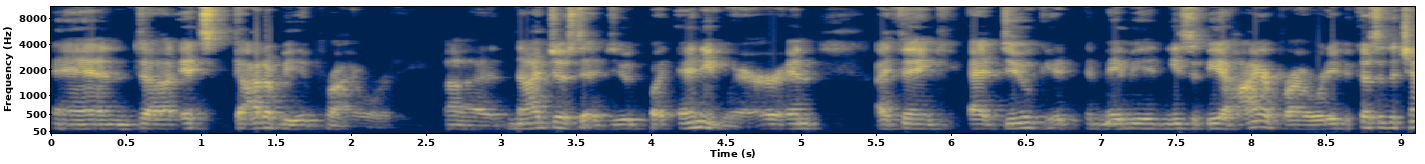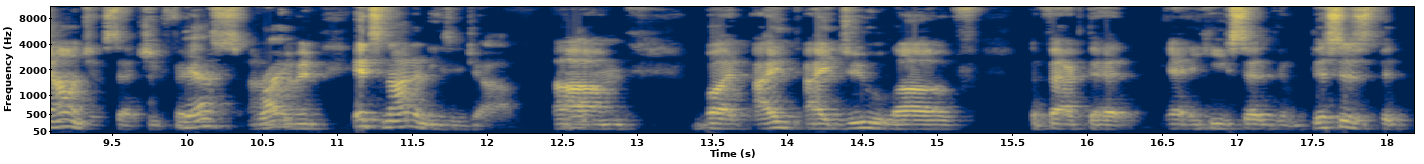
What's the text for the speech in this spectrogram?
and uh, it's got to be a priority, uh, not just at Duke, but anywhere. And I think at Duke, it, maybe it needs to be a higher priority because of the challenges that you face. Yeah, right. Um, I mean, it's not an easy job. Um, but I, I do love the fact that he said this is the,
